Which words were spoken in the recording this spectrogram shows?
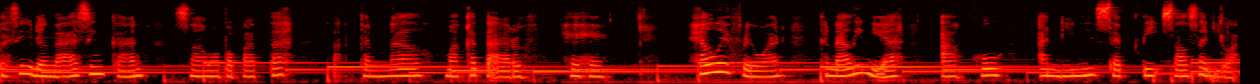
pasti udah gak asing kan sama pepatah tak kenal maka ta'aruf. Hehe. Hello everyone, kenalin ya, aku Andini Septi Salsadila.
